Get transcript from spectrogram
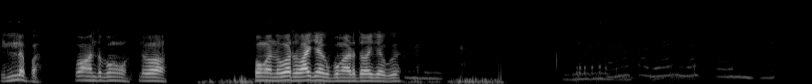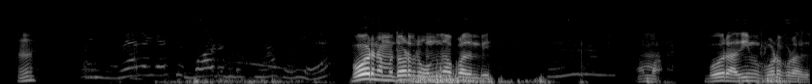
இல்லைப்பா. போ அந்த போங்க இந்த வா. போங்க அந்த ஓரத்தை வாய்க்காவுக்கு போங்க அடுத்த வாய்க்காவுக்கு ம்? போர் நம்ம தோட்டத்தில் ஒன்று தான்ப்பா தம்பி. போர் அதிகமாக போடக்கூடாது.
